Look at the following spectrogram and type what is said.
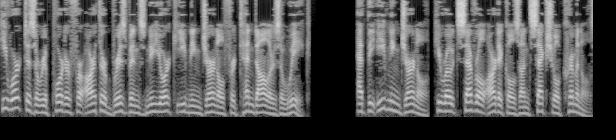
He worked as a reporter for Arthur Brisbane's New York Evening Journal for $10 a week. At the Evening Journal, he wrote several articles on sexual criminals.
